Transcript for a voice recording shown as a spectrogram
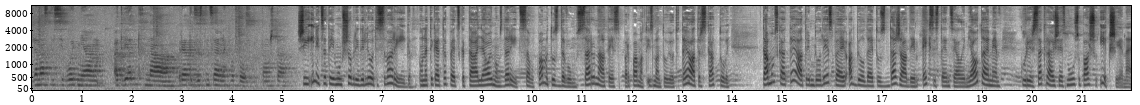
Для нас это сегодня ответ на ряд экзистенциальных вопросов. Что... Šī iniciatīva mums šobrīd ir ļoti svarīga, un ne tikai tāpēc, ka tā ļauj mums darīt savu pamatuzdevumu, sarunāties par pamatu, izmantojot teātras skatuvi. Tā mums kā teātrim dod iespēju atbildēt uz dažādiem eksistenciāliem jautājumiem, kuri ir sakrājušies mūsu pašu iekšienē.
